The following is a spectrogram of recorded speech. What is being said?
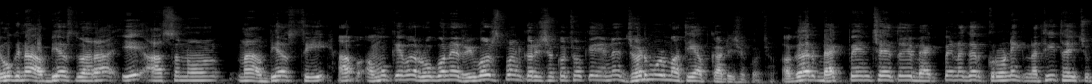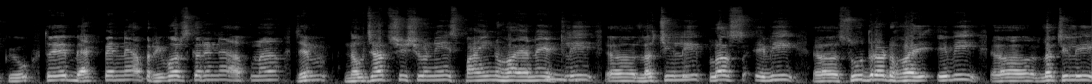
યોગના અભ્યાસ દ્વારા એ આસનોના અભ્યાસથી આપ અમુક એવા રોગોને રિવર્સ પણ કરી શકો છો કે એને જડમૂળમાંથી આપ કાઢી શકો છો. અગર બેક પેન છે તો એ બેક પેન અગર ક્રોનિક નથી થઈ ચૂક્યું, તો એ બેક પેનને આપ રિવર્સ કરીને આપના જેમ નવજાત શિશુની સ્પાઇન હોય અને એટલી લચીલી પ્લસ એવી સુદ્રઢ હોય એવી લચીલી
